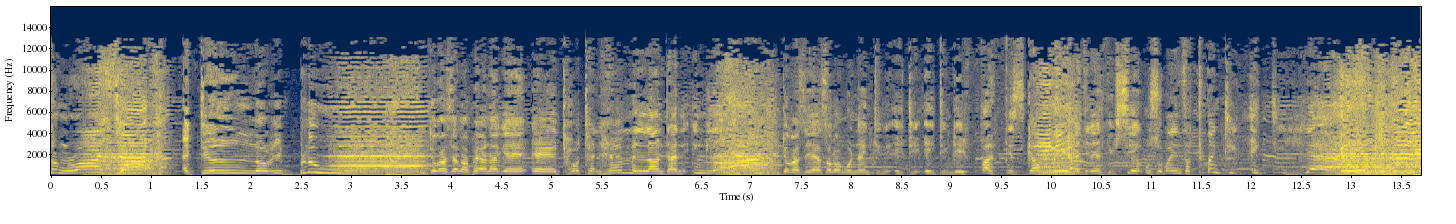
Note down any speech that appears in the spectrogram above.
singer-songwriter Adele Laurie Blue. Intokazi laphayana ke eh, e-tottenham london england. Intokazi yazalwa ngo-1988 nge-5 zikameyi kanti ke year uzoba yenza 28 years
